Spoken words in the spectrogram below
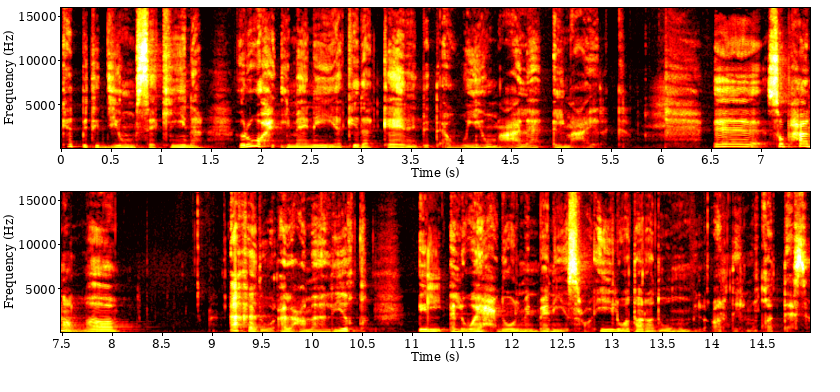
كانت بتديهم سكينة روح إيمانية كده كانت بتقويهم على المعارك. آه سبحان الله أخذوا العماليق الألواح دول من بني إسرائيل وطردوهم من الأرض المقدسة.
